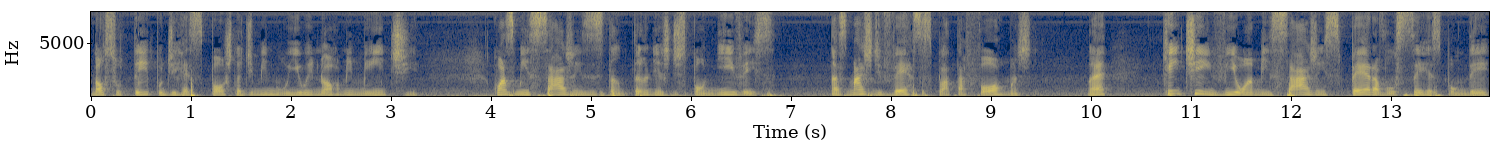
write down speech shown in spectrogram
nosso tempo de resposta diminuiu enormemente. Com as mensagens instantâneas disponíveis nas mais diversas plataformas, né? Quem te envia uma mensagem espera você responder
